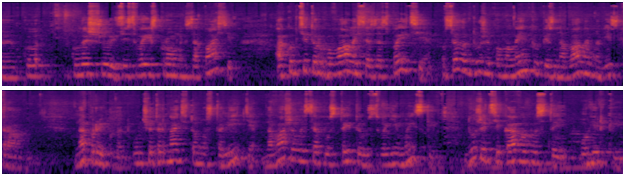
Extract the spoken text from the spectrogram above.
е, кулешу зі своїх скромних запасів, а купці торгувалися за спеції, у селах дуже помаленьку пізнавали нові страви. Наприклад, у 14 столітті наважилися пустити у свої миски дуже цікавих гостей огірки.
